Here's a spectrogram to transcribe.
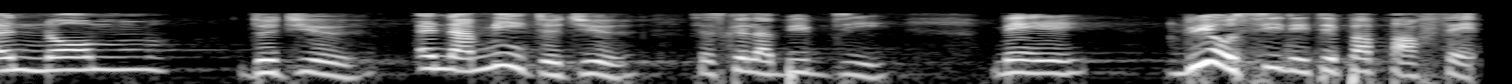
un homme de Dieu, un ami de Dieu. C'est ce que la Bible dit. Mais lui aussi n'était pas parfait.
